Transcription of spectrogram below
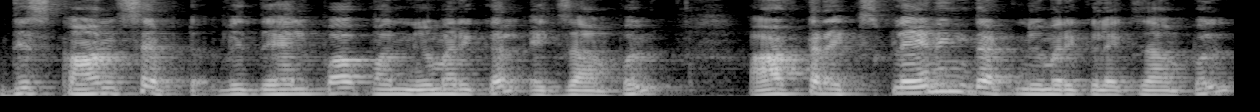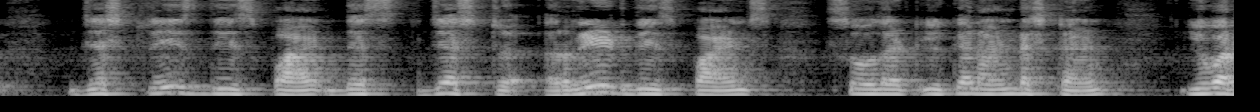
this concept with the help of one numerical example. After explaining that numerical example, just read these points, just read these points so that you can understand your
